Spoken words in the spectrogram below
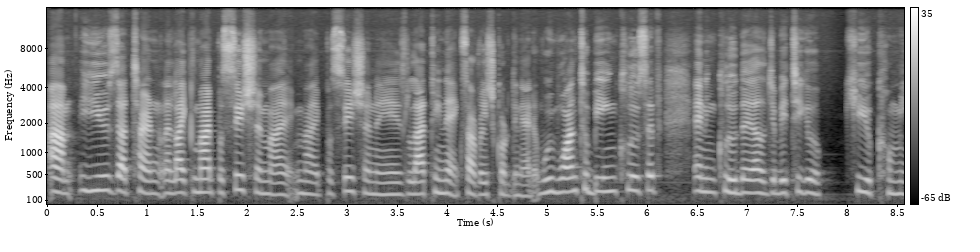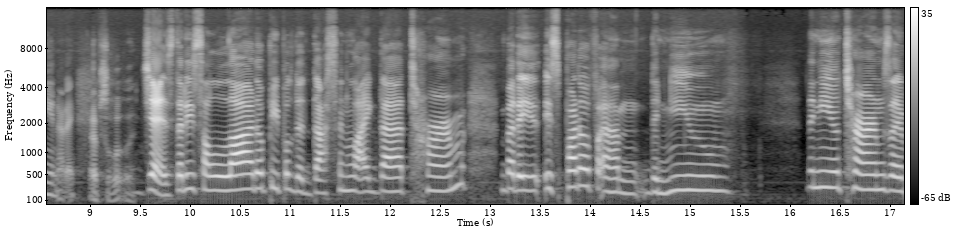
um, use that term. Like my position, my, my position is Latinx outreach coordinator. We want to be inclusive and include the LGBTQ community. Absolutely. Yes, there is a lot of people that doesn't like that term, but it, it's part of um, the new the new terms, uh,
